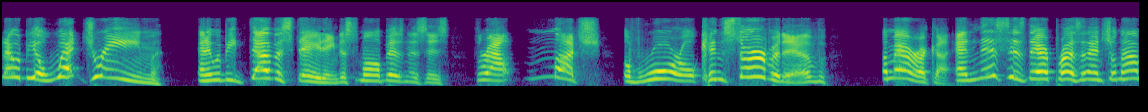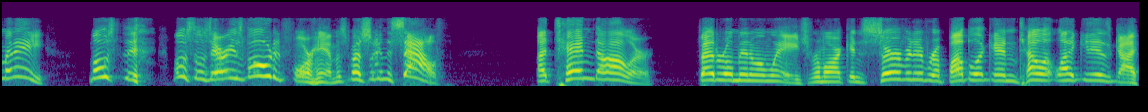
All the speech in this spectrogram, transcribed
That- would be a wet dream, and it would be devastating to small businesses throughout much of rural conservative America. And this is their presidential nominee. Most the, most of those areas voted for him, especially in the South. A $10 federal minimum wage from our conservative Republican tell it like it is guy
